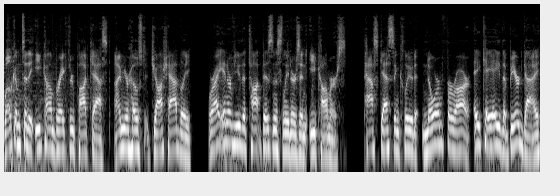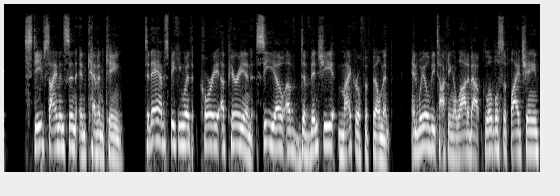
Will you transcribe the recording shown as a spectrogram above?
Welcome to the Ecom Breakthrough Podcast. I'm your host, Josh Hadley, where I interview the top business leaders in e commerce. Past guests include Norm Farrar, aka the Beard Guy Steve Simonson, and Kevin King. Today I'm speaking with Corey Apirian, CEO of DaVinci Micro Fulfillment, and we will be talking a lot about global supply chain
